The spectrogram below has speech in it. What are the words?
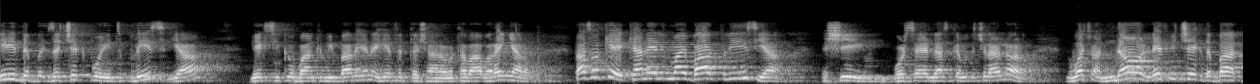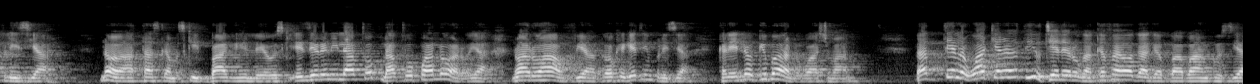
heed the check point please yeah ሜክሲኮ ባንክ የሚባለው ይሄ ነው። ይሄ ፍተሻ ነው፣ ተባበረኝ አለው። okay can I leave my bag please yeah እሺ ቦርሳዬን ላስቀምጥ እችላለሁ አለው። watchman no let me check the bag please yeah። no አታስቀምጥ፣ እስኪ bag ህን ልየው እስኪ is laptop? ላፕቶፕ አለው አለው። yeah። no I have yeah። okay get please yeah። ከሌለው ግባ አለው watchman teller what can help you? teller ሩ ጋር ከፋዩ ጋር ገባ ባንክ ውስጥ yeah።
